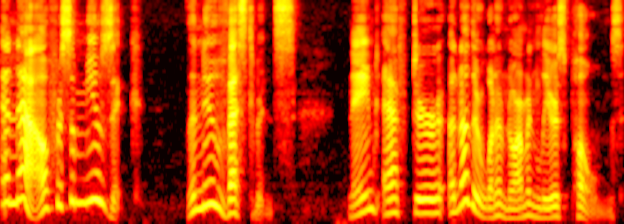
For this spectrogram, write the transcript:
And now for some music. The New Vestments, named after another one of Norman Lear's poems.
